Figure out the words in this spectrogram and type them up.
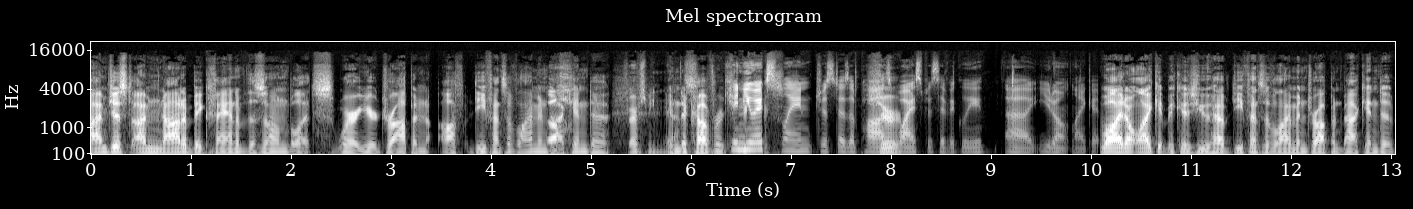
I'm just I'm not a big fan of the zone blitz where you're dropping off defensive linemen back into drives me into coverage. Can you explain, just as a pause, Sure. why specifically uh, you don't like it? Well, I don't like it because you have defensive linemen dropping back into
